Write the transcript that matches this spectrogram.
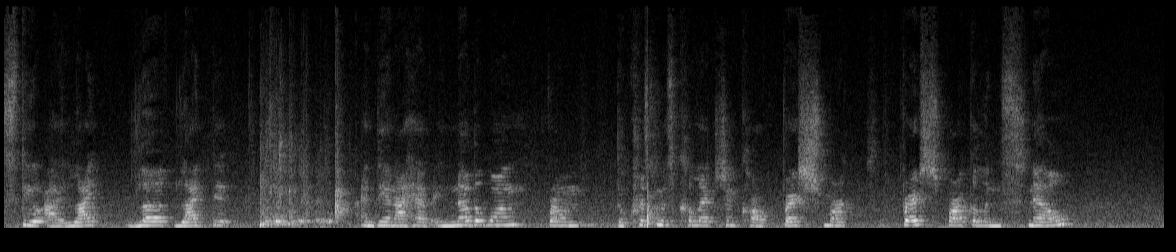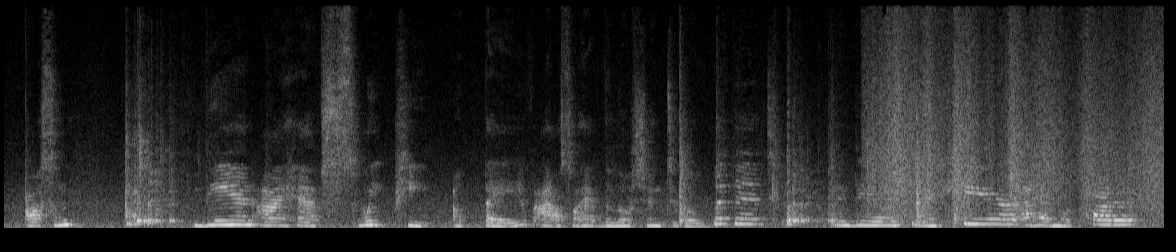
still I like, loved, liked it. And then I have another one from the Christmas collection called Fresh, Fresh Sparkling Snow. Awesome. Then I have Sweet Pea, a fave. I also have the lotion to go with it. And then in here, I have more products.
